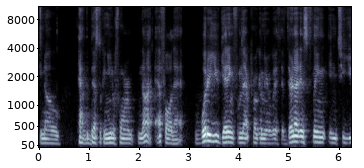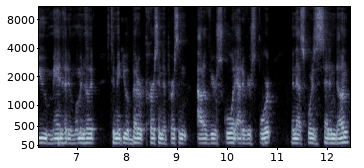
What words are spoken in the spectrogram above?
you know, have the best looking uniform. Not F all that. What are you getting from that program you're with? If they're not instilling into you manhood and womanhood to make you a better person, a person out of your school and out of your sport, when that sport is said and done,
